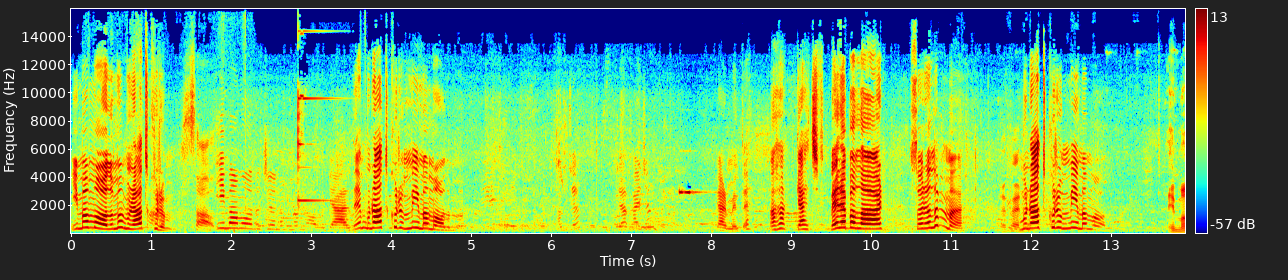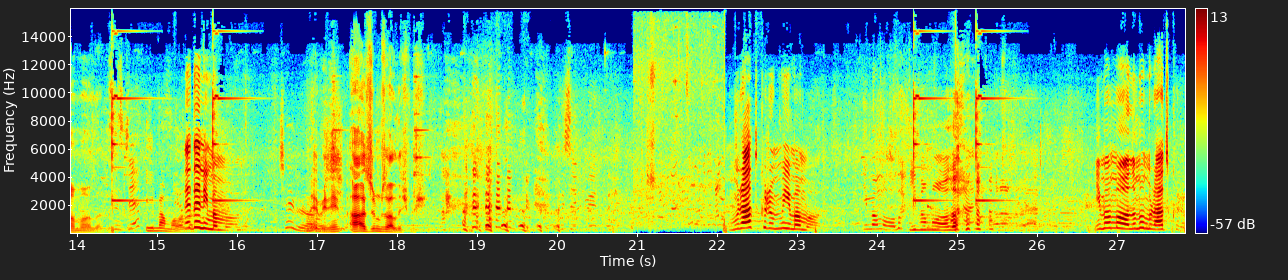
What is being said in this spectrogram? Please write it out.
İmamoğlu mu Murat Kurum mu? Sağ ol. İmamoğlu canım. İmamoğlu geldi. Murat Kurum mu İmamoğlu mu? Amca? Cevap verecek? Vermedi. Aha geç. Merhabalar. Soralım mı? Murat Kurum mu İmamoğlu mu? İmamoğlu. Sizce? İmamoğlu. Neden İmamoğlu? Ne bileyim ağzımız alışmış. Murat Kurum mu İmamoğlu? İmamoğlu. İmamoğlu mu Murat Kurum?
